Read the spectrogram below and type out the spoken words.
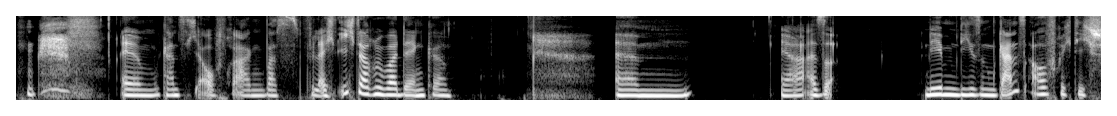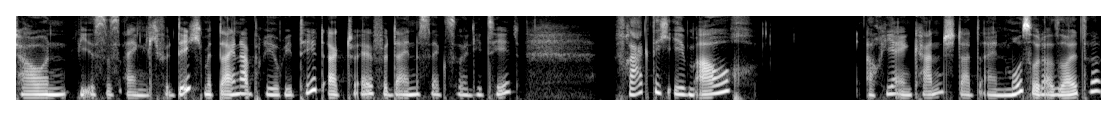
ähm, kannst dich auch fragen, was vielleicht ich darüber denke. Ähm, ja, also neben diesem ganz aufrichtig schauen, wie ist es eigentlich für dich mit deiner Priorität aktuell, für deine Sexualität, frag dich eben auch, auch hier ein kann statt ein muss oder sollte,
